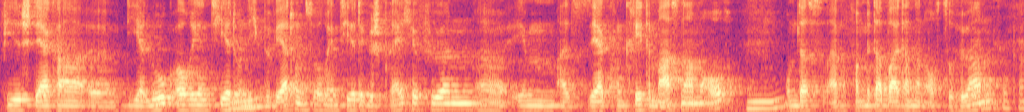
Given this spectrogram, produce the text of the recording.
viel stärker äh, dialogorientiert und nicht mhm. bewertungsorientierte Gespräche führen, äh, eben als sehr konkrete Maßnahmen auch, mhm. um das einfach von Mitarbeitern dann auch zu hören. Super.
